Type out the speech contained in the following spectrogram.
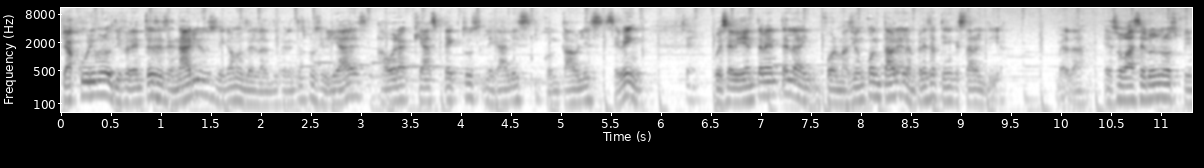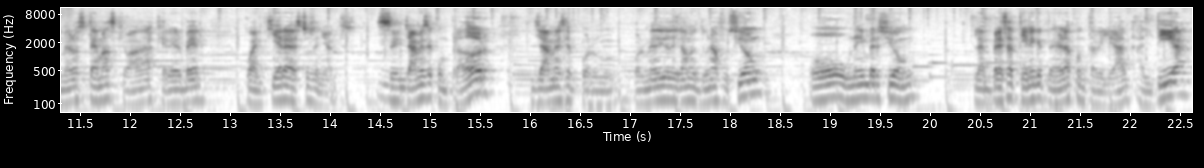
ya cubrimos los diferentes escenarios, digamos, de las diferentes posibilidades. Ahora, ¿qué aspectos legales y contables se ven? Pues evidentemente la información contable de la empresa tiene que estar al día, ¿verdad? Eso va a ser uno de los primeros temas que van a querer ver cualquiera de estos señores. llámese comprador, llámese por, por medio, digamos, de una fusión o una inversión la empresa tiene que tener la contabilidad al día,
